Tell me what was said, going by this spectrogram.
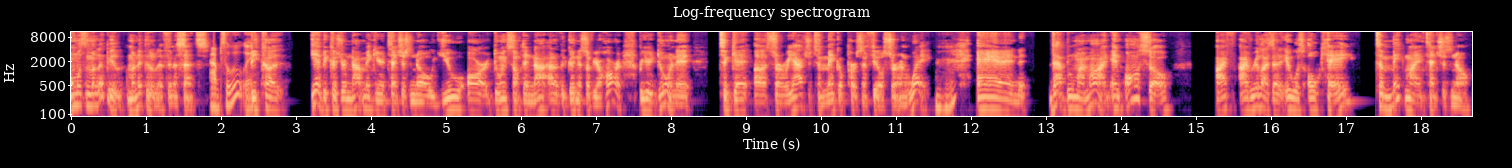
almost manipul- manipulative in a sense. Absolutely. Because yeah, because you're not making your intentions known. You are doing something not out of the goodness of your heart, but you're doing it to get a certain reaction to make a person feel a certain way. Mm-hmm. And that blew my mind. And also, I, I realized that it was okay to make my intentions known,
